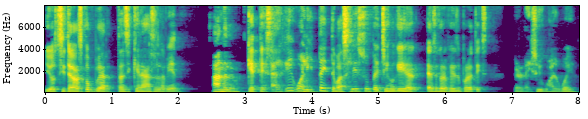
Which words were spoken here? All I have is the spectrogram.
Yo, si te la vas a copiar, tan siquiera hazla bien. Ándale, güey. Que te salga igualita y te va a salir súper chingo que digan, esa coreografía es de Politics. Pero la hizo igual, güey.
